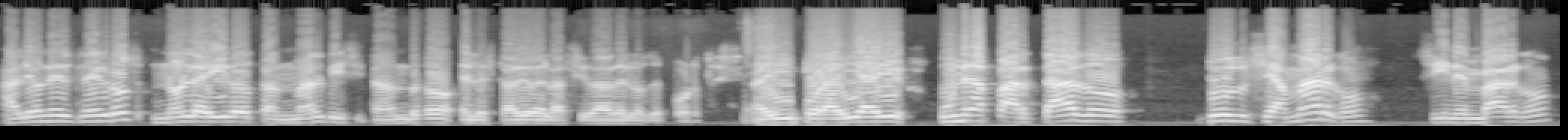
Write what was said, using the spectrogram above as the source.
a Leones Negros no le ha ido tan mal visitando el estadio de la Ciudad de los Deportes. Ahí por ahí hay un apartado dulce amargo, sin embargo,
